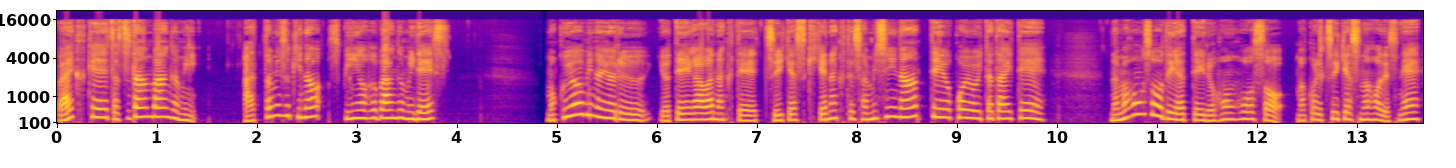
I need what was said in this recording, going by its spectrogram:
バイク系雑談番組アットみずきのスピンオフ番組です。木曜日の夜予定が合わなくてツイキャス聞けなくて寂しいなっていう声をいただいて生放送でやっている本放送、まあ、これツイキャスの方ですね。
